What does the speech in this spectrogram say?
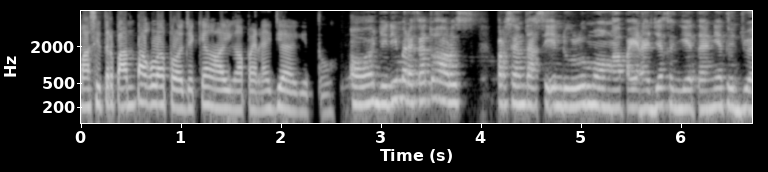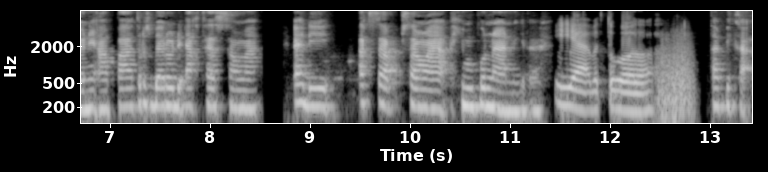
masih terpantau lah projectnya lagi ngapain aja gitu. Oh, jadi mereka tuh harus presentasiin dulu mau ngapain aja kegiatannya, tujuannya apa, terus baru diakses sama eh di accept sama himpunan gitu. Iya, betul. Tapi Kak,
